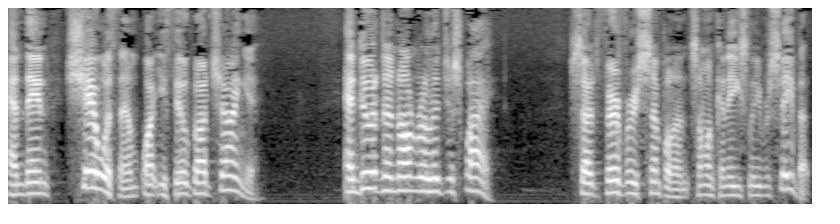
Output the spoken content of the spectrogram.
and then share with them what you feel God's showing you. And do it in a non-religious way. So it's very, very simple and someone can easily receive it.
